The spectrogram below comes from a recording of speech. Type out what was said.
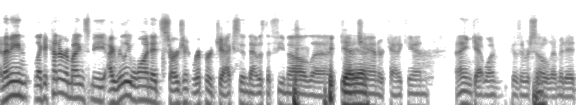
And I mean, like, it kind of reminds me. I really wanted Sergeant Ripper Jackson. That was the female uh, Yeah, yeah. Or Catachan. I didn't get one because they were so limited.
